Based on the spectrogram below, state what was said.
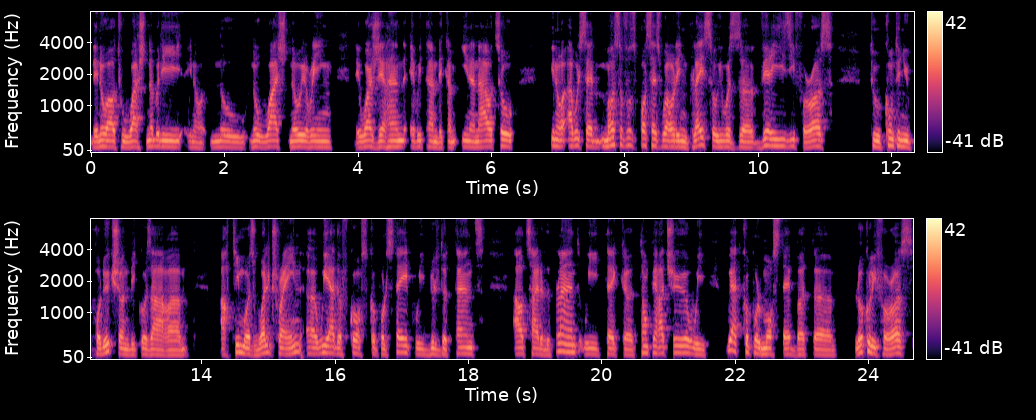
They know how to wash. Nobody, you know, no no wash, no earring. They wash their hand every time they come in and out. So, you know, I would say most of those processes were already in place. So it was uh, very easy for us to continue production because our um, our team was well trained. Uh, we had, of course, couple step. We built a tent outside of the plant. We take uh, temperature. We we had couple more steps, but uh, locally for us,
